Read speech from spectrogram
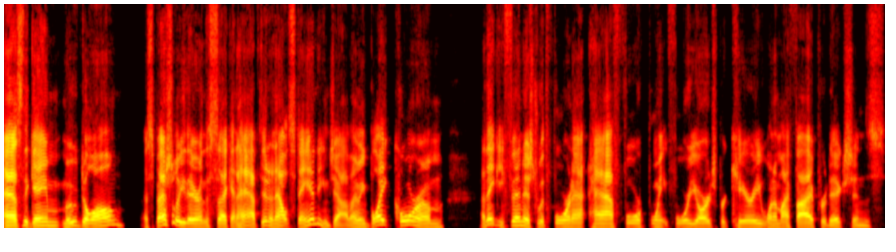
as the game moved along, especially there in the second half, did an outstanding job. I mean, Blake Corum, I think he finished with four and a half, 4.4 yards per carry. One of my five predictions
